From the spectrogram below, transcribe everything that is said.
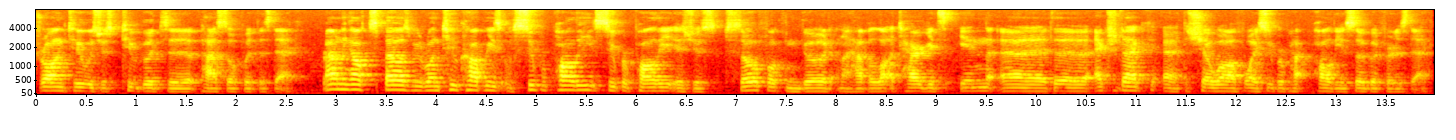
Drawing two is just too good to pass up with this deck. Rounding off spells, we run two copies of Super Poly. Super Poly is just so fucking good, and I have a lot of targets in uh, the extra deck uh, to show off why Super Poly is so good for this deck.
